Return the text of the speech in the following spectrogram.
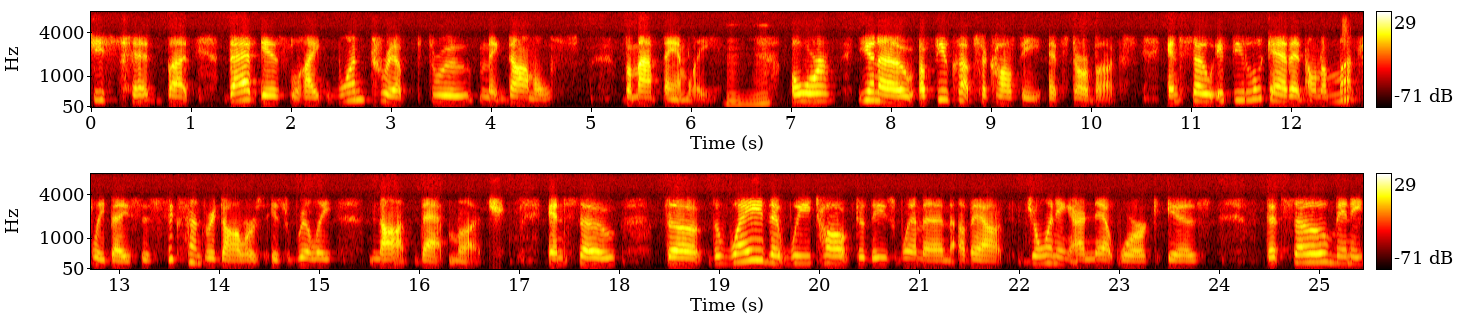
she said but that is like one trip through mcdonald's for my family mm-hmm. or you know a few cups of coffee at starbucks. And so if you look at it on a monthly basis $600 is really not that much. And so the the way that we talk to these women about joining our network is that so many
